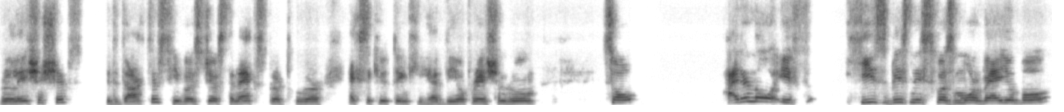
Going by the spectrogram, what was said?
relationships with the doctors. He was just an expert who were executing. He had the operation room. So I don't know if his business was more valuable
